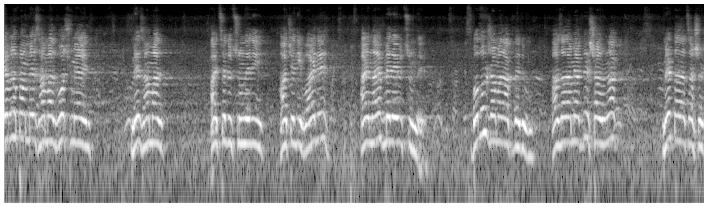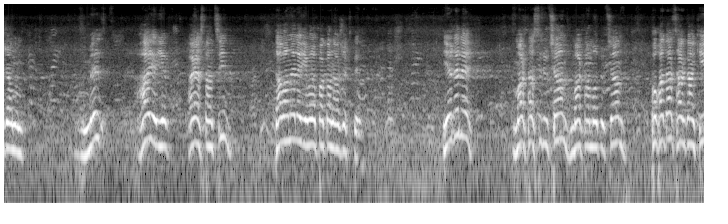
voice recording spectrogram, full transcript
Եվրոպան մեզ համար ոչ միայն մեզ համար այցելությունների հաճելի վայր է, այլ նաև մեր էությունն է։ Բոլոր ժամանակներում, հազարամյակներ շարունակ մեր տարածաշրջանում մեր հայը եւ հայաստանցին դավանել է եվրոպական արժեքներ։ Եղել է մարդասիրության, մարդամոտության, փոխադարձ հարգանքի,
